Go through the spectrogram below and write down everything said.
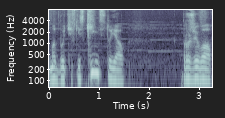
Мабуть, якийсь кінь стояв, проживав.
